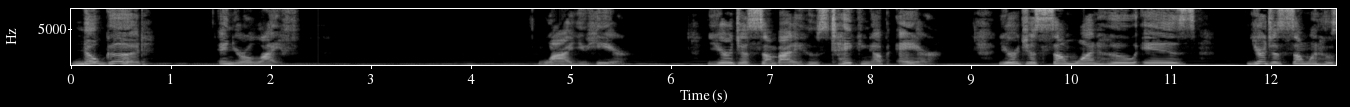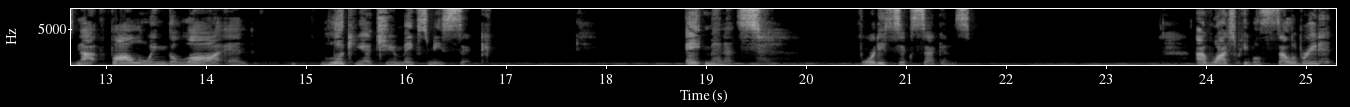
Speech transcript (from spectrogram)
no good in your life, why are you here? You're just somebody who's taking up air. You're just someone who is, you're just someone who's not following the law, and looking at you makes me sick. Eight minutes, 46 seconds. I've watched people celebrate it.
